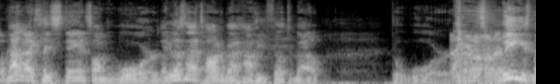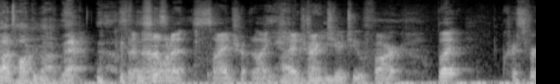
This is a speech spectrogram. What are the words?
Okay, Not like his stance on war. Like let's not talk about how he felt about the war. I don't Let's wanna- Please not talk about that. So, I don't want to sidetrack like He had a sidetrack too too far, but Christopher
